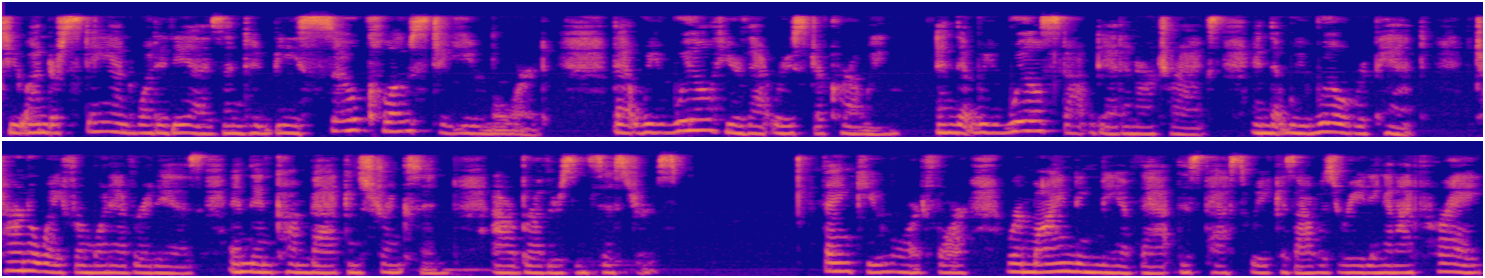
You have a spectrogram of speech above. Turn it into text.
to understand what it is and to be so close to you, Lord, that we will hear that rooster crowing and that we will stop dead in our tracks and that we will repent, turn away from whatever it is, and then come back and strengthen our brothers and sisters. Thank you, Lord, for reminding me of that this past week as I was reading. And I pray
